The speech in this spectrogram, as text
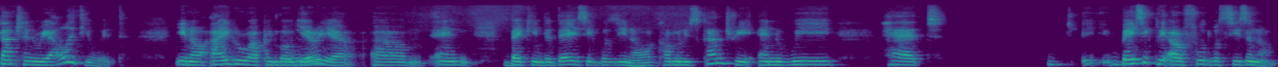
touch and reality with you know i grew up in bulgaria um, and back in the days it was you know a communist country and we had basically our food was seasonal.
